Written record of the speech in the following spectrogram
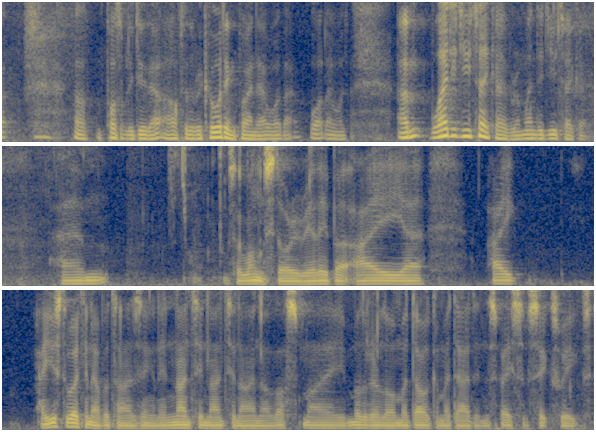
I'll possibly do that after the recording. Find out what that what that was. Um, why did you take over, and when did you take over? Um, it's a long story, really, but I, uh, I, I used to work in advertising, and in 1999, I lost my mother-in-law, my dog, and my dad in the space of six weeks.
